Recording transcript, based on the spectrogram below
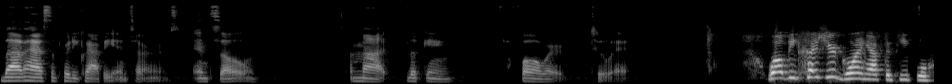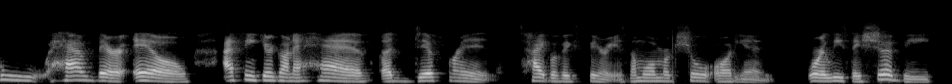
But I've had some pretty crappy interns. And so I'm not looking forward to it. Well, because you're going after people who have their L, I think you're going to have a different type of experience, a more mature audience, or at least they should be,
